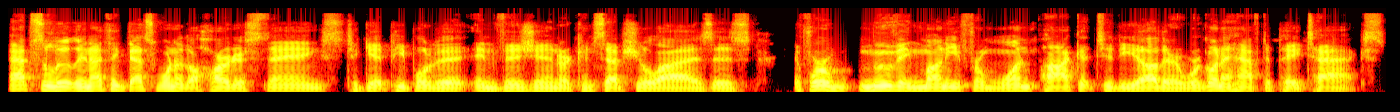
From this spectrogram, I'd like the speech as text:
Absolutely. And I think that's one of the hardest things to get people to envision or conceptualize is if we're moving money from one pocket to the other, we're going to have to pay tax.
